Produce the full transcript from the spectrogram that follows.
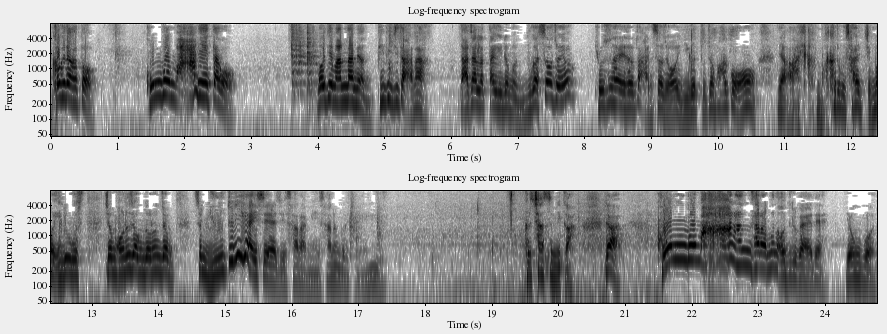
거기다가 또 공부 많이 했다고 어디 만나면 비비지도 않아. 나 잘났다 이러면 누가 써줘요? 교수사에서도 안 써줘. 이것도 좀 하고, 그냥, 아, 막 그러고 살지. 뭐 이러고 좀 어느 정도는 좀, 좀 유두리가 있어야지 사람이 사는 거지. 그렇지 않습니까? 그러니까 공부만 한 사람은 어디로 가야 돼? 연구원.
